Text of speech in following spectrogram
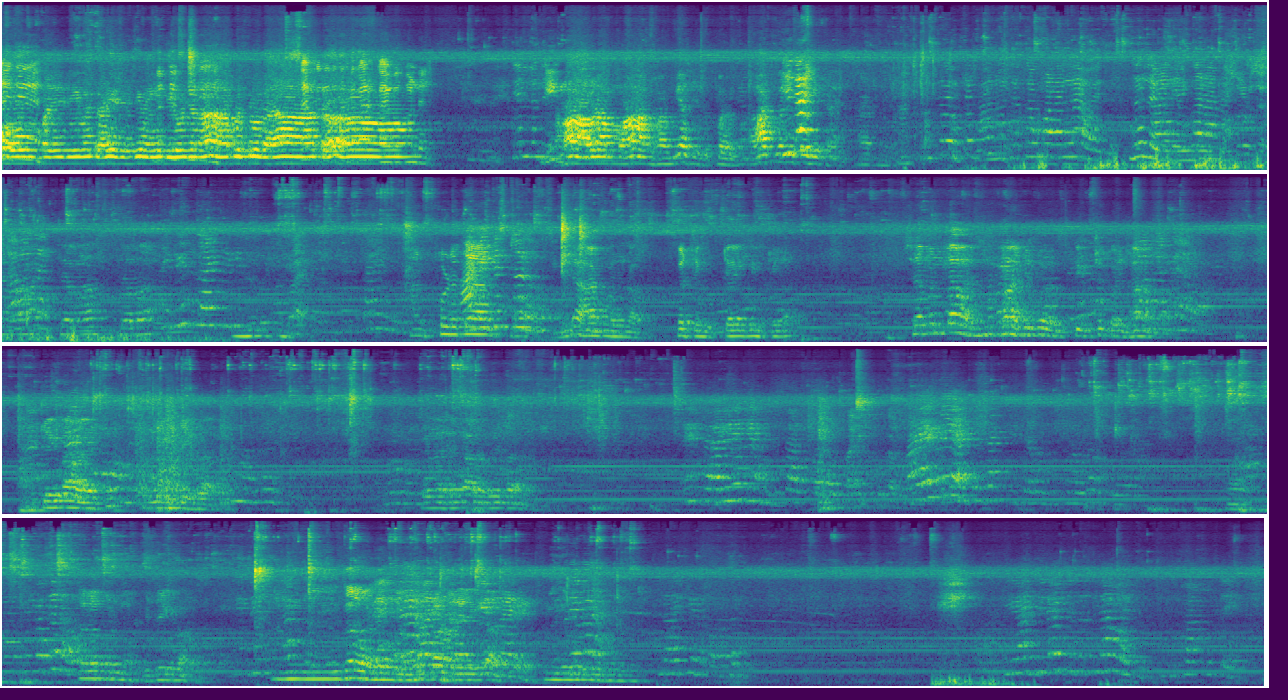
ओम परिदेवतये शिवै देवजना प्रचोदयात् हा ब्रह्मा हा, परत. आतमध्ये घ्या. आणि पुढं त्या द्या आतमध्ये लावा. कटिंग त्या भिंतीला. साबण लावायचं ना. हा, ते बरोबर. ते चुकवेल. हा. ते लावायचं. आणि ते लावायचं. त्याला लावायचं, लावायचं. त्याला पण ते लावायचा, दरवाजा लावायचा.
